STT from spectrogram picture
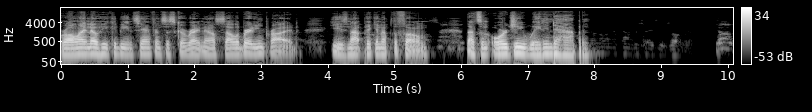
For all I know, he could be in San Francisco right now celebrating Pride. He is not picking up the phone. That's an orgy waiting to happen. Dumb,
